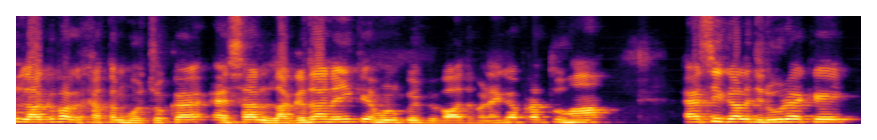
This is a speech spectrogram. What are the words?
ਲਗਭਗ ਖਤਮ ਹੋ ਚੁੱਕਾ ਹੈ। ਐਸਾ ਲੱਗਦਾ ਨਹੀਂ ਕਿ ਹੁਣ ਕੋਈ ਵਿਵਾਦ ਬਣੇਗਾ, ਪਰੰਤੂ ਹਾਂ, ਐਸੀ ਗੱਲ ਜ਼ਰੂਰ ਹੈ ਕਿ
